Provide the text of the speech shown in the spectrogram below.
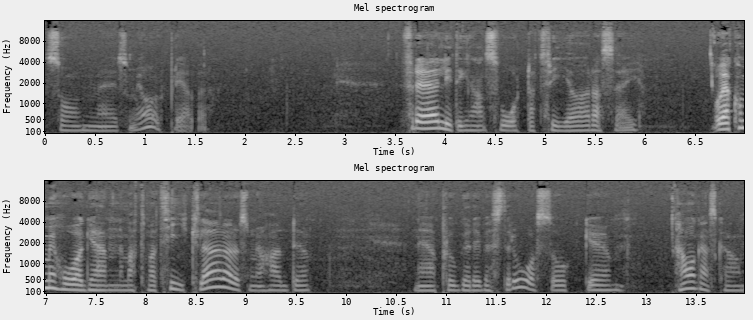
som, eh, som jag upplever. För det är lite grann svårt att frigöra sig. Och jag kommer ihåg en matematiklärare som jag hade när jag pluggade i Västerås och eh, han var ganska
